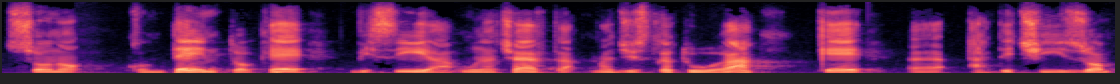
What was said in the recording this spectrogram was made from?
sono contento che vi sia una certa magistratura che eh, ha deciso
